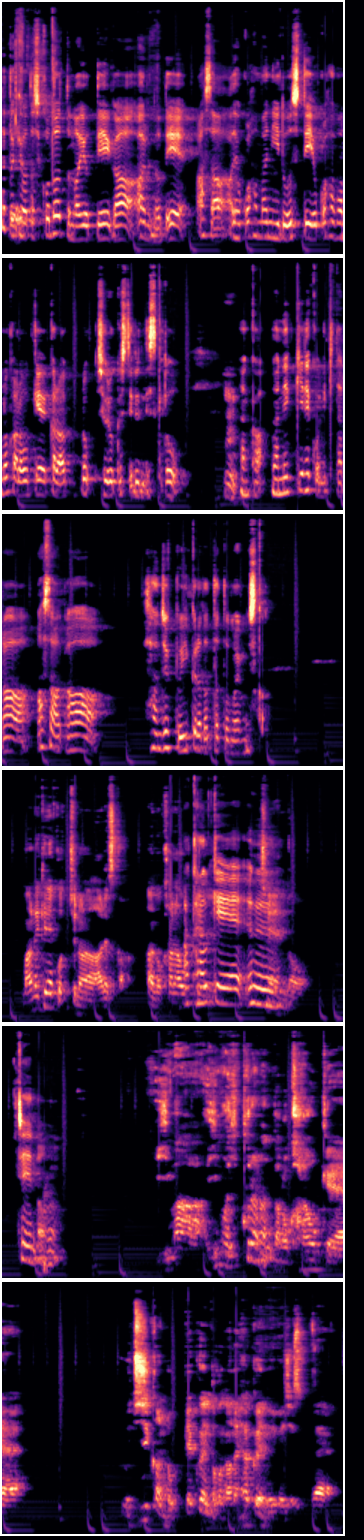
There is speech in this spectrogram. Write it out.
ちょっと今日私この後の予定があるので、朝横浜に移動して横浜のカラオケから収録してるんですけど、うんなんか、招き猫に来たら、朝が30分いくらだったと思いますか？招き猫っていうのはあれですか？あの、カラオケ。あ、カラオケ、うん。チェーンの。チェーンの、うん今、今いくらなんだろう、カラオケ。1時間600円とか700円のイメージですよね。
